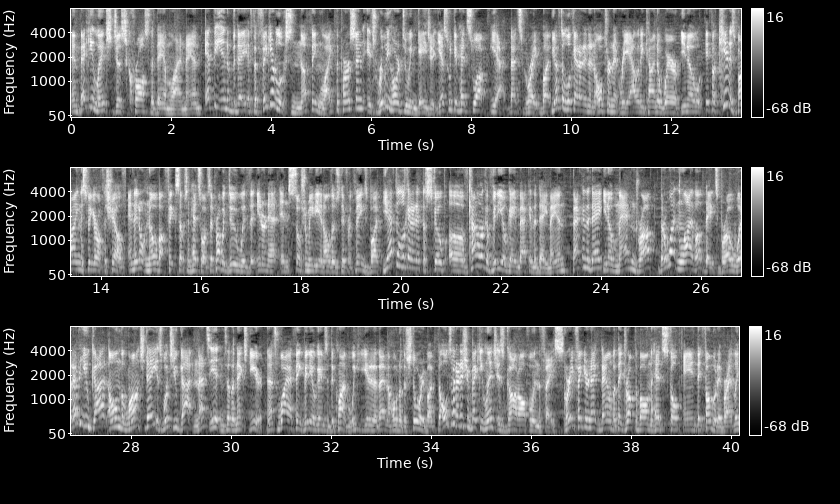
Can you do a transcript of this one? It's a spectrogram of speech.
and Becky Lynch just crossed the damn line, man. At the end of the day, if the figure looks nothing like the person, it's really hard to engage it. Yes, we can head swap. Yeah, that's great, but you have to look at it in an alternate reality kind of where, you know, if a kid is buying this figure off the shelf and they don't know about fix-ups and head swaps, they probably do with the internet and social media and all those different things, but you have to look at it at the scope of kind of like a video game back in the day, man. Back in the day, you know, Madden dropped, there wasn't live updates, bro. Whatever you got on the launch day is what you got, and that's it until the next year. And that's why I think video games have declined, but we could get into that in a whole nother story, but the Ultimate Edition Becky Lynch is god-awful in the face. Great figure neck down, but they dropped the ball on the head sculpt, and they fumbled it, Bradley.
